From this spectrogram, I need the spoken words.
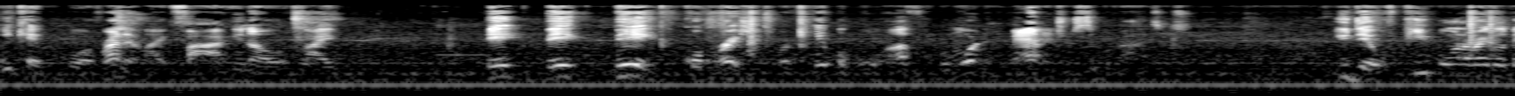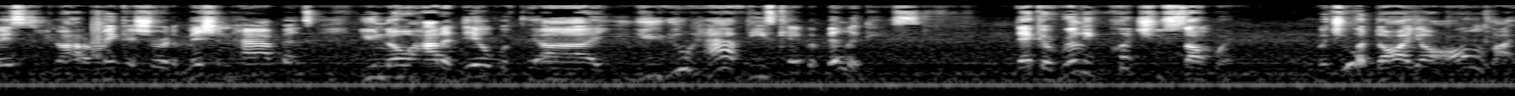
we capable of running like five, you know, like big, big, big corporations. We're capable of. We're more than managers, supervisors. You deal with people on a regular basis. You know how to make sure the mission happens. You know how to deal with. Uh, you you have these capabilities that could really put you somewhere, but you adore your own life,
